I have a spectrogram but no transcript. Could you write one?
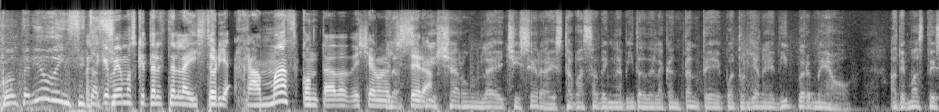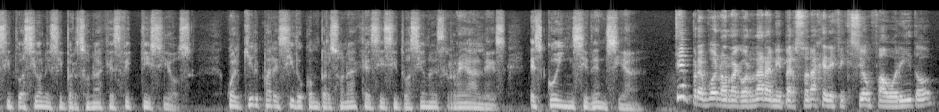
Contenido de incitación. Así que vemos qué tal está la historia jamás contada de Sharon la, La Hechicera. serie Sharon la Hechicera está basada en la vida de la cantante ecuatoriana Edith Bermeo, además de situaciones y personajes ficticios. Cualquier parecido con personajes y situaciones reales es coincidencia. Siempre es bueno recordar a mi personaje de ficción favorito.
